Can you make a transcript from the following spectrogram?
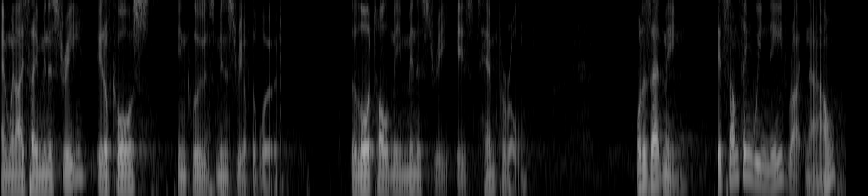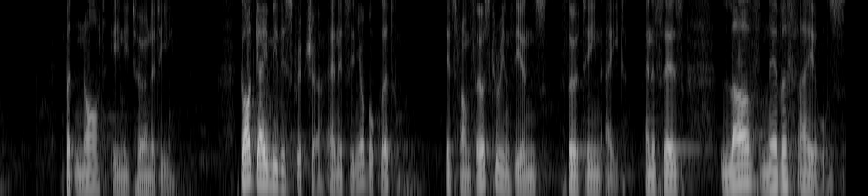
And when I say ministry, it of course includes ministry of the Word. The Lord told me ministry is temporal. What does that mean? It's something we need right now, but not in eternity. God gave me this scripture, and it's in your booklet. It's from 1 Corinthians 13 8. And it says, Love never fails,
